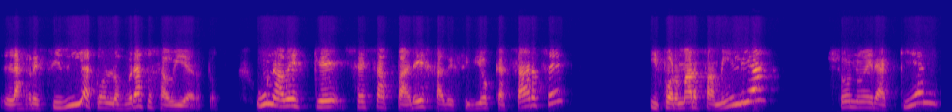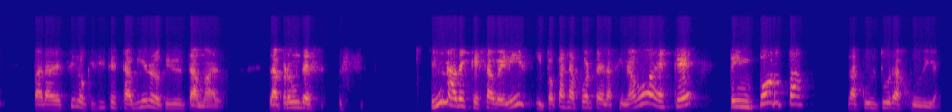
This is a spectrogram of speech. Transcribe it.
las recibía con los brazos abiertos. Una vez que esa pareja decidió casarse y formar familia, yo no era quien para decir lo que hiciste está bien o lo que hiciste está mal. La pregunta es, una vez que ya venís y tocas la puerta de la sinagoga, es que te importa la cultura judía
